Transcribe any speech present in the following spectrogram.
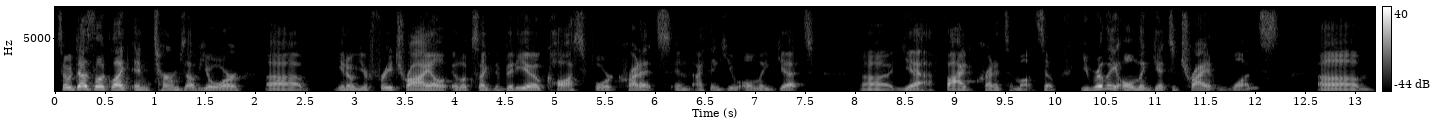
So it does look like in terms of your, uh, you know, your free trial, it looks like the video costs four credits, and I think you only get, uh, yeah, five credits a month. So you really only get to try it once. Um,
